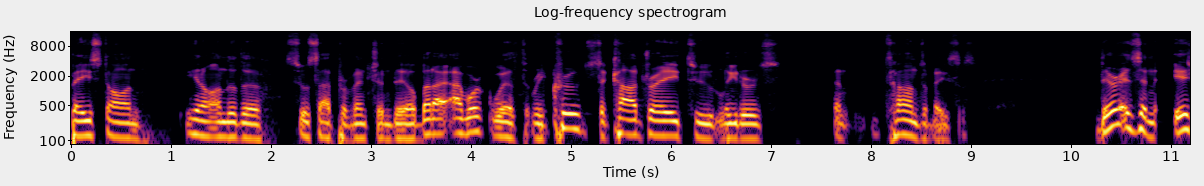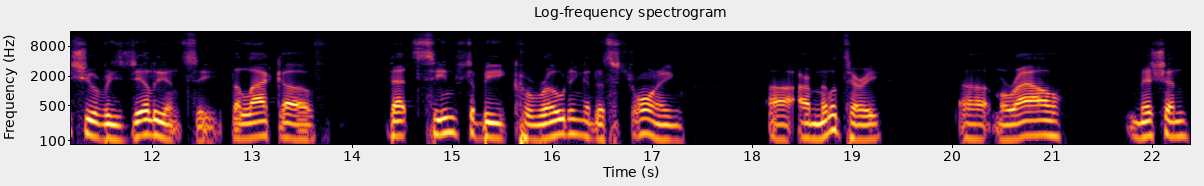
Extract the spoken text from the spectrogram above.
based on you know, under the suicide prevention deal. But I, I work with recruits to cadre to leaders and tons of bases. There is an issue of resiliency, the lack of that seems to be corroding and destroying uh, our military uh, morale, mission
